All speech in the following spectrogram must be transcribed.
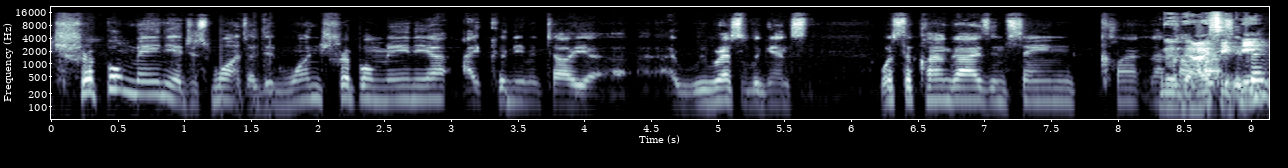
Triple Mania just once. I did one Triple Mania. I couldn't even tell you. I, we wrestled against what's the clown guys? Insane clown. The, clown the ICP. Insane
